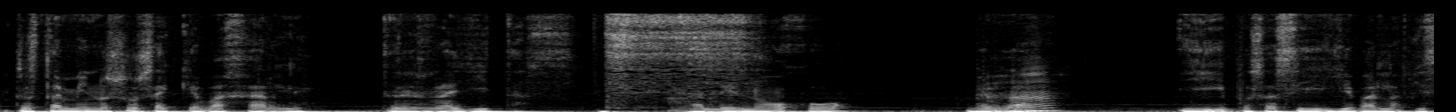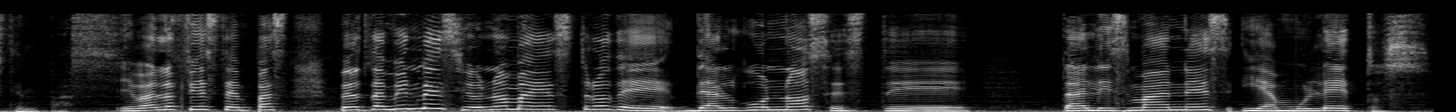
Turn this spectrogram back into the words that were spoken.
Entonces también nosotros hay que bajarle tres rayitas al enojo, ¿verdad? Y pues así llevar la fiesta en paz. Llevar la fiesta en paz. Pero también mencionó, maestro, de, de algunos este talismanes y amuletos.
